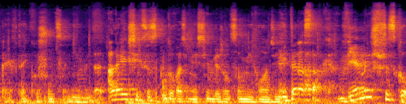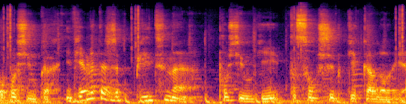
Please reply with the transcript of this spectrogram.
Okej, w tej koszulce nie widać. Ale jeśli chcesz zbudować mięśnie, wiesz o co mi chodzi. I teraz tak, wiemy już wszystko o posiłkach. I wiemy też, że pitne posiłki to są szybkie kalorie.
